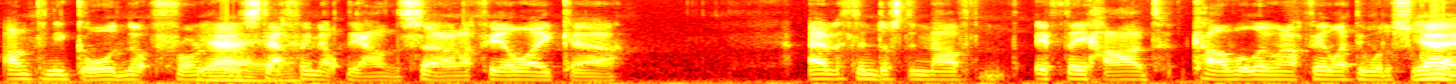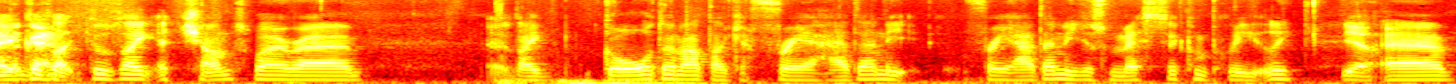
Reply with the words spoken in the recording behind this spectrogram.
Anthony Gordon up front Yeah, is yeah. definitely not the answer. And I feel like uh, Everton just didn't have. If they had Calvert Lewin, I feel like they would have scored Yeah, because like there was like a chance where um, like Gordon had like a free head and he free head and he just missed it completely. yeah. Um,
